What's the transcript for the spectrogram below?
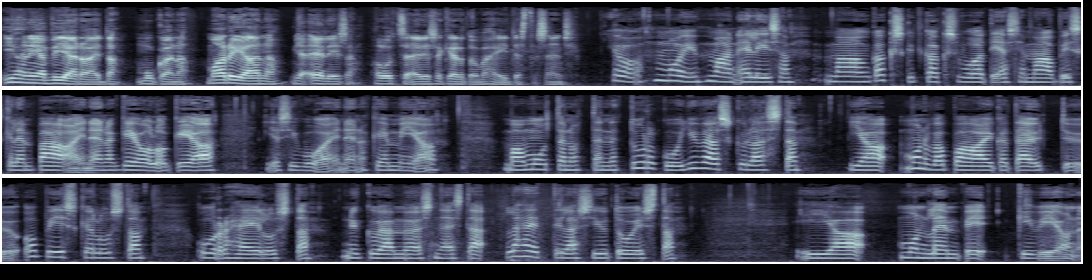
ihania vieraita mukana, Mariana ja Elisa. Haluatko Elisa kertoa vähän itsestä ensin? Joo, moi, mä oon Elisa. Mä oon 22-vuotias ja mä opiskelen pääaineena geologiaa ja sivuaineena kemiaa. Mä oon muuttanut tänne Turkuun Jyväskylästä ja mun vapaa-aika täyttyy opiskelusta, urheilusta, nykyään myös näistä lähettiläsjutuista. Ja mun lempikivi on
